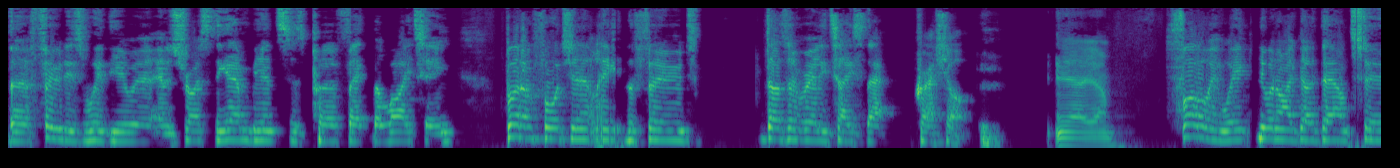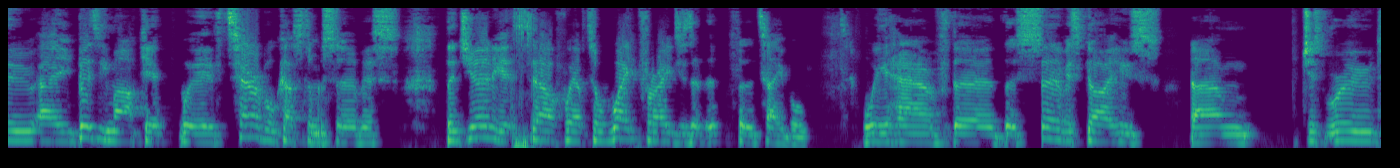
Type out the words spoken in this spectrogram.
The food is with you and it's nice. The ambience is perfect. The lighting, but unfortunately, the food doesn't really taste that crash up. Yeah, yeah. Following week, you and I go down to a busy market with terrible customer service. The journey itself, we have to wait for ages the, for the table. We have the the service guy who's um, just rude.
